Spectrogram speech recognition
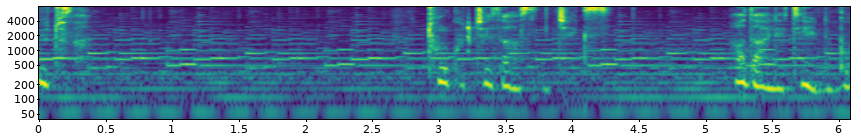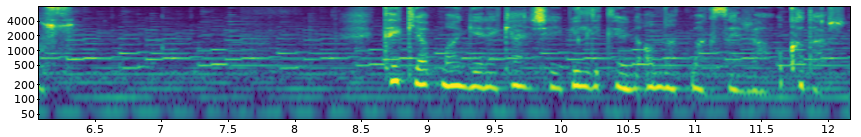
Lütfen. Turgut cezasını çeksin. Adalet yerini bulsun. Tek yapman gereken şey bildiklerini anlatmak Serra. O kadar.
